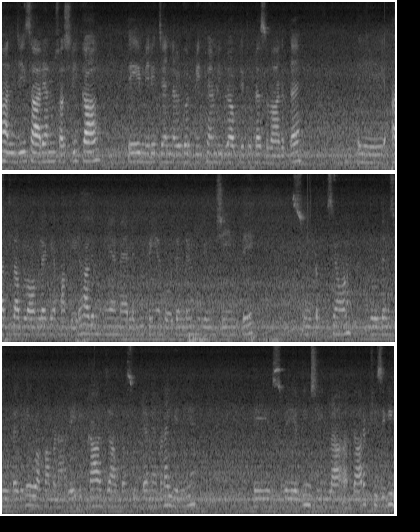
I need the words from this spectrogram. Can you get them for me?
ਹਾਂਜੀ, ਸਾਰਿਆਂ ਨੂੰ ਸਤਿ ਸ੍ਰੀ ਅਕਾਲ ਤੇ ਮੇਰੇ ਚੈਨਲ ਗੁਰਪ੍ਰੀਤ ਫੈਮਿਲੀ ਬਲੌਗ ਤੇ ਤੁਹਾਡਾ ਸਵਾਗਤ ਹੈ। ਤੇ ਅੱਜ ਦਾ ਬਲੌਗ ਲੈ ਕੇ ਆਪਾਂ ਫਿਰ ਹਾਜ਼ਰ ਹੋਏ ਆ ਮੈਂ ਲੱਗੀ ਪਈ ਆ ਦੋ ਤਿੰਨ ਦਿਨ ਹੋ ਗਏ ਮਸ਼ੀਨ ਤੇ ਸੂਟ ਸਿਉਣ। ਦੋ ਤਿੰਨ ਸੂਟ ਹੈ ਜਿਹੜੇ ਉਹ ਆਪਾਂ ਬਣਾ ਲਏ। ਇੱਕ ਆ ਅੱਜ ਆਪਦਾ ਸੂਟ ਹੈ, ਮੈਂ ਬਣਾਈ ਨਹੀਂ ਹੈ। ਤੇ ਸਵੇਰ ਦੀ ਮਸ਼ੀਨ ਲਾ ਲਾ ਰੱਖੀ ਸੀਗੀ।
